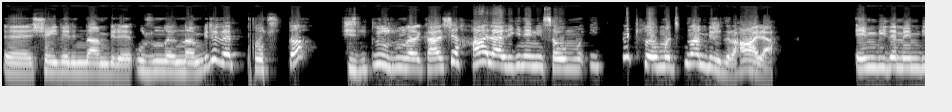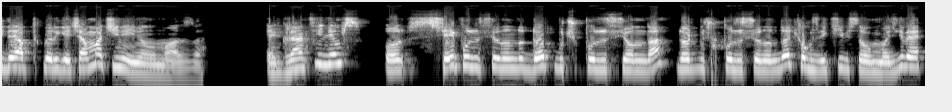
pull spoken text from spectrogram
e, şeylerinden biri, uzunlarından biri ve postta fizikli uzunlara karşı hala ligin en iyi savunma, ilk 3 savunmacısından biridir hala. Embiid'e Membiid'e yaptıkları geçen maç yine inanılmazdı. E, Grant Williams o şey pozisyonunda 4.5 pozisyonda 4.5 pozisyonunda çok zeki bir savunmacı ve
